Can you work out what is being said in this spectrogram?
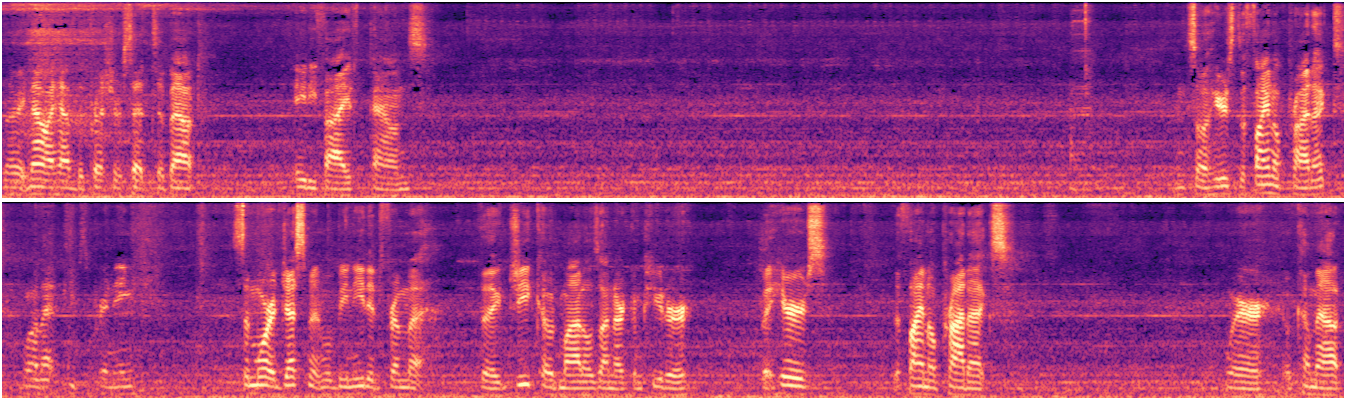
Right now I have the pressure set to about 85 pounds. And so here's the final product while that keeps printing. Some more adjustment will be needed from uh, the G-code models on our computer, but here's the final products where it'll come out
